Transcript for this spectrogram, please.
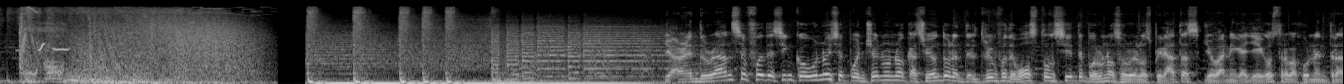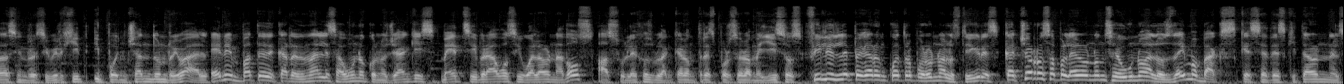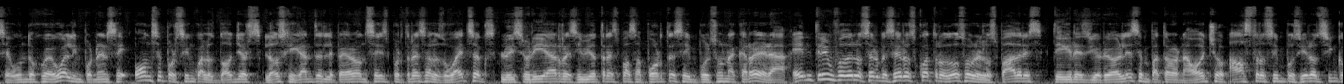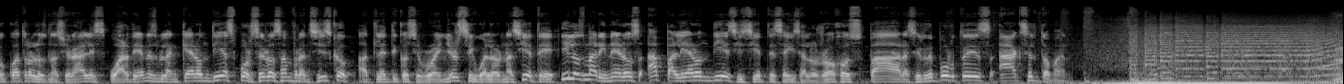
Jaren Durant se fue de 5-1 y se ponchó en una ocasión durante el triunfo de Boston 7 por 1 sobre los Piratas. Giovanni Gallegos trabajó una entrada sin recibir hit y ponchando un rival. En empate de Cardenales a 1 con los Yankees, Mets y Bravos igualaron a 2. Azulejos blanquearon 3 por 0 a Mellizos. Phillies le pegaron 4 por 1 a los Tigres. Cachorros apalearon 11-1 a los Diamondbacks, que se desquitaron en el segundo juego al imponerse 11 por 5 a los Dodgers. Los Gigantes le pegaron 6 por 3 a los White Sox. Luis Urias recibió 3 pasaportes e impulsó una carrera. En triunfo de los cerveceros 4-2 sobre los Padres. Tigres y Orioles empataron a 8. Astros impusieron 5-4 a los Nacionales. Guardianes blanquearon 10 por 0 a San Francisco. Atléticos y Rangers igualaron a 7. Y los Marineros apalearon 17-6 a los Rojos. Para Sir Deportes, Axel Toman.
